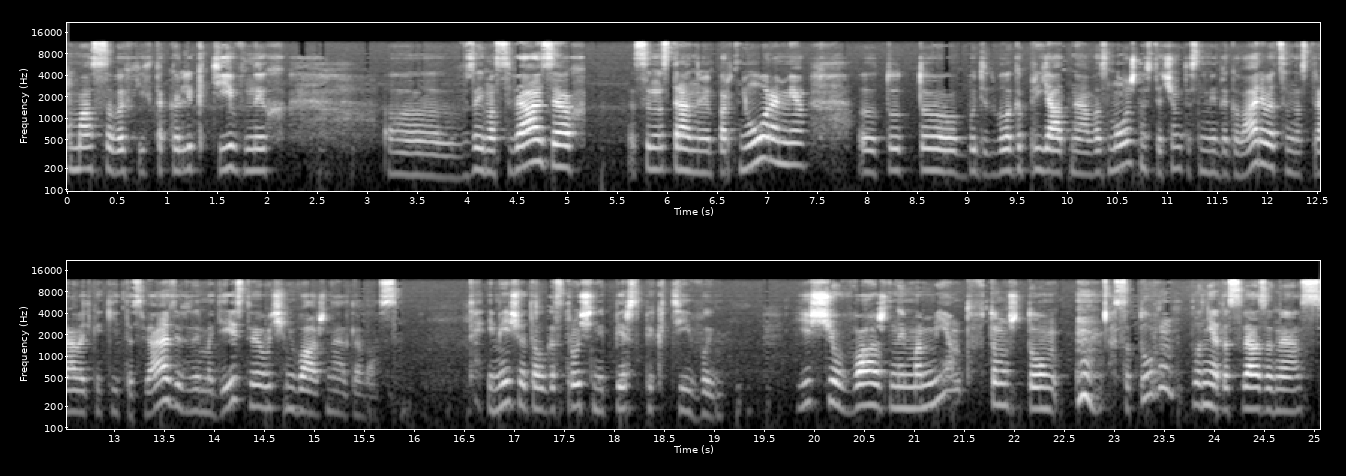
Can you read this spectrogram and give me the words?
массовых каких-то коллективных э, взаимосвязях с иностранными партнерами э, тут э, будет благоприятная возможность о чем-то с ними договариваться настраивать какие-то связи взаимодействие очень важное для вас. Имеющее долгосрочные перспективы еще важный момент в том, что Сатурн, планета, связанная с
